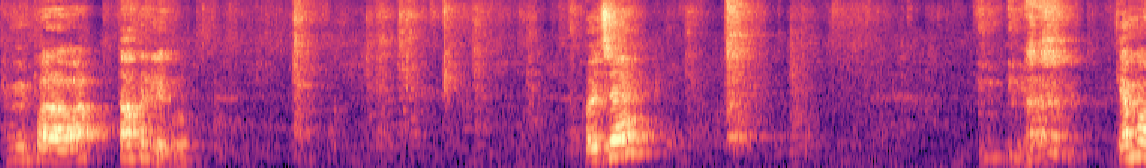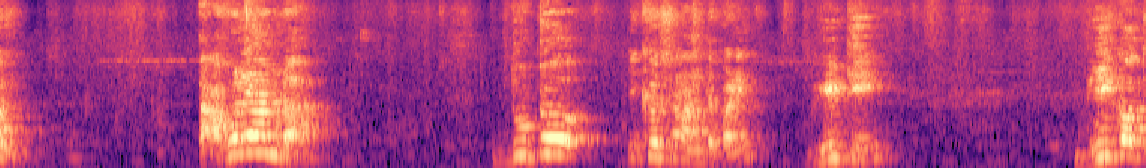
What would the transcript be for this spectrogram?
তুমি পারাবার তাতে লেখো। হয়েছে? কেমন? তাহলে আমরা দুটো ইকুয়েশন আনতে পারি। ভিটি ভি কত?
